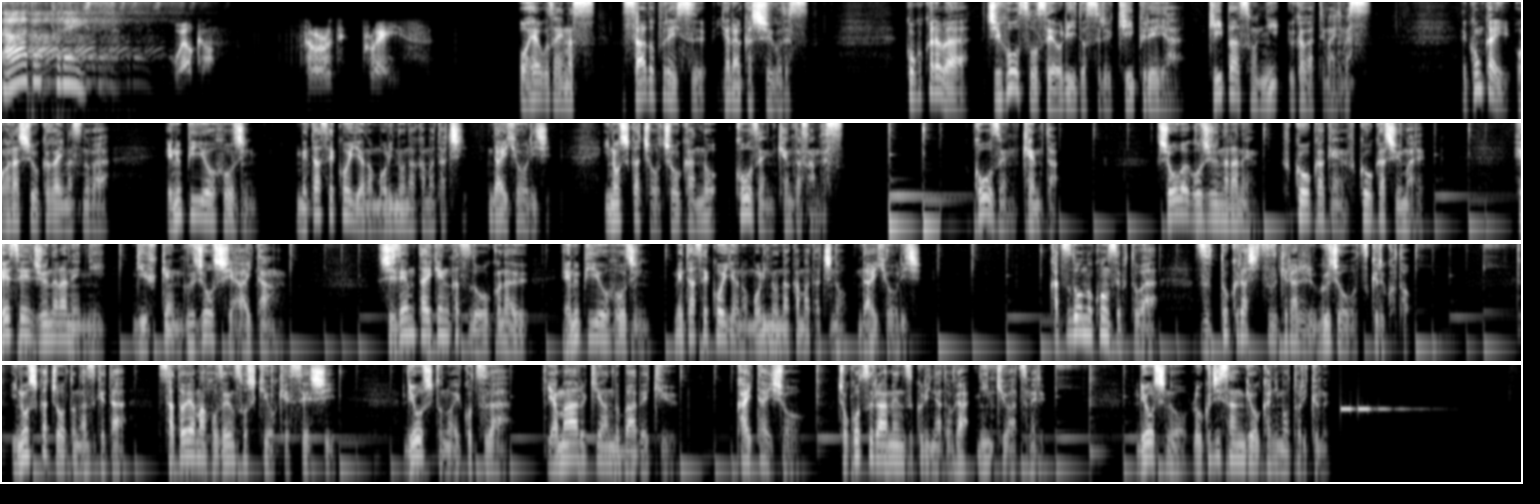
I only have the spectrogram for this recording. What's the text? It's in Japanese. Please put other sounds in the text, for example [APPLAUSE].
サードプレイス Welcome, third place. おはようございます。サードプレイス谷中修吾です。ここからは地方創生をリードするキープレイヤーキーパーソンに伺ってまいります。今回お話を伺いますのは NPO 法人メタセコイアの森の仲間たち代表理事井の鹿町長官の高前健太さんです。高前健太。昭和57年福岡県福岡市生まれ平成17年に岐阜県郡上市へ I ターン自然体験活動を行う NPO 法人メタセコイアの森の仲間たちの代表理事。活動のコンセプトはずっと暮らし続けられる郡上を作ること。井の鹿町と名付けた里山保全組織を結成し漁師とのエコツアー山歩きバーベキュー解体ショーチョコツラーメン作りなどが人気を集める。漁師の6次産業化にも取り組む。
